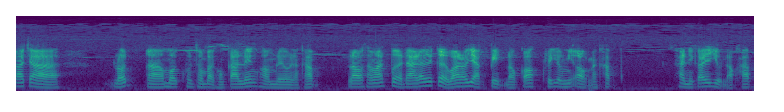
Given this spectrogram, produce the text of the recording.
ก็จะลดหมดคุณสมบัติของการเร่งความเร็วนะครับ เราสามารถเปิดได้แล้วถ้าเกิดว่าเราอยากปิดเราก็คลิกตรงนี้ออกนะครับท่านี้ก็จะหยุดแล้วครับ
